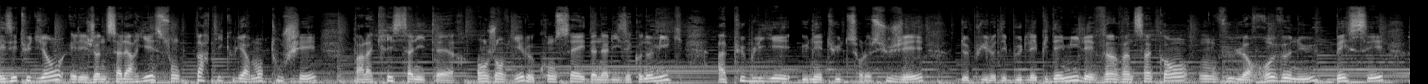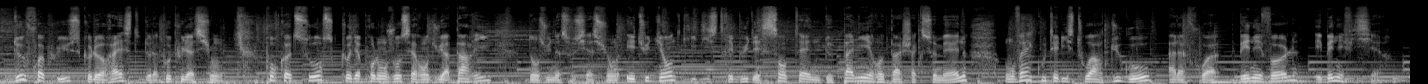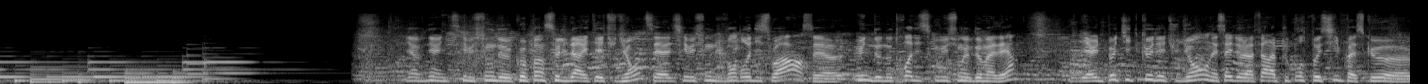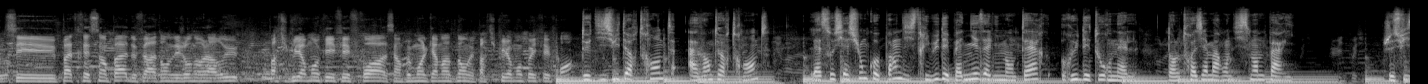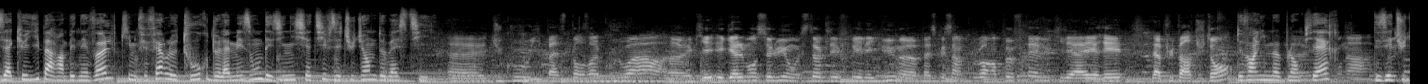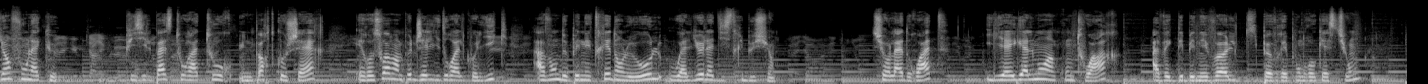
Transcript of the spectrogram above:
Les étudiants et les jeunes salariés sont particulièrement touchés par la crise sanitaire. En janvier, le Conseil d'analyse économique a publié une étude sur le sujet. Depuis le début de l'épidémie, les 20-25 ans ont vu leurs revenus baisser deux fois plus que le reste de la population. Pour Code Source, Claudia Prolongeau s'est rendue à Paris dans une association étudiante qui distribue des centaines de paniers repas chaque semaine. On va écouter l'histoire d'Hugo, à la fois bénévole et bénéficiaire. Bienvenue à une distribution de copains solidarité étudiante. C'est la distribution du vendredi soir. C'est euh, une de nos trois distributions hebdomadaires. Il y a une petite queue d'étudiants. On essaye de la faire la plus courte possible parce que euh, c'est pas très sympa de faire attendre les gens dans la rue, particulièrement quand il fait froid. C'est un peu moins le cas maintenant, mais particulièrement quand il fait froid. De 18h30 à 20h30, l'association Copains distribue des paniers alimentaires rue des Tournelles, dans le 3e arrondissement de Paris. Je suis accueillie par un bénévole qui me fait faire le tour de la maison des initiatives étudiantes de Bastille. Euh, du coup, il passe dans un couloir euh, qui est également celui où on stocke les fruits et légumes euh, parce que c'est un couloir un peu frais vu qu'il est aéré la plupart du temps. Devant l'immeuble en pierre, des étudiants font la queue. Puis ils passent tour à tour une porte cochère et reçoivent un peu de gel hydroalcoolique avant de pénétrer dans le hall où a lieu la distribution. Sur la droite, il y a également un comptoir avec des bénévoles qui peuvent répondre aux questions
